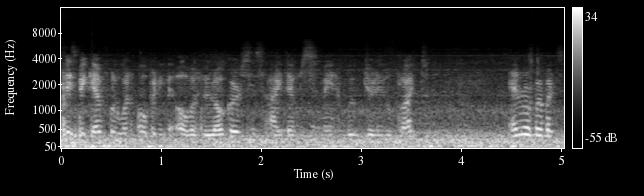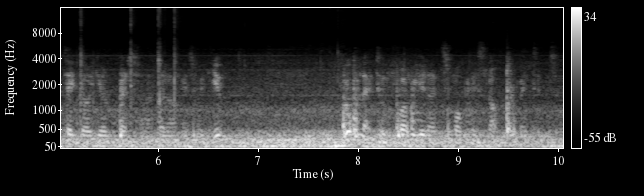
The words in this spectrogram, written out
Please be careful when opening the overhead lockers since items may have moved during the flight. And remember to take all your personal belongings with you. We would like to inform you that smoking is not permitted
